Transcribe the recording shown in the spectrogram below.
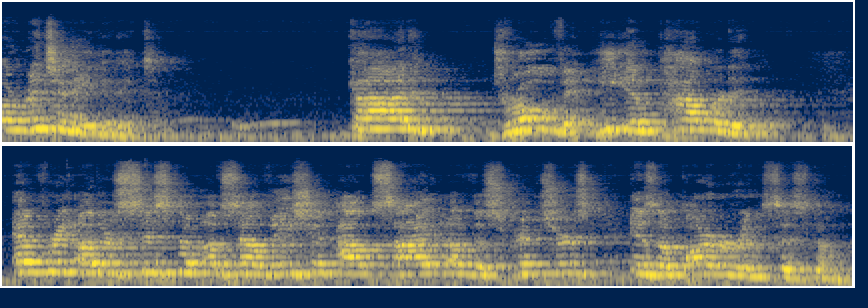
originated it. God drove it. He empowered it. Every other system of salvation outside of the scriptures is a bartering system.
